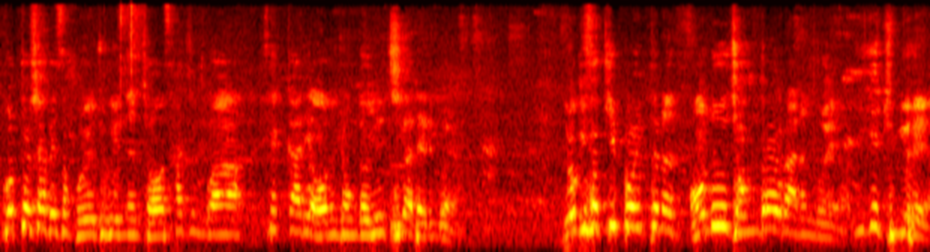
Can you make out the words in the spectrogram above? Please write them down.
포토샵에서 보여주고 있는 저 사진과 색깔이 어느 정도 일치가 되는 거예요. 여기서 키포인트는 어느 정도라는 거예요. 이게 중요해요.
